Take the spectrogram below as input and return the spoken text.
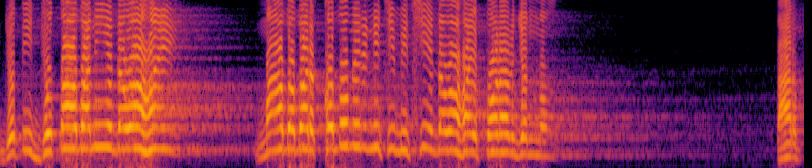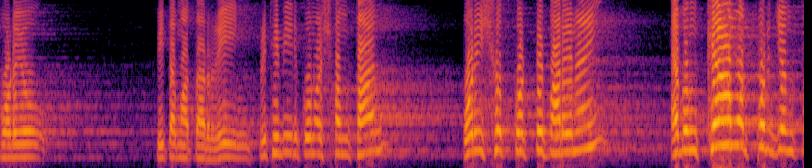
যদি জোতা বানিয়ে দেওয়া হয়, মা বাবার কদমের নিচে বিছিয়ে দেওয়া হয় পড়ার জন্য, তারপরেও পিতামাতার ঋণ পৃথিবীর কোনো সন্তান পরিশোধ করতে পারে নাই এবং কেয়ামত পর্যন্ত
